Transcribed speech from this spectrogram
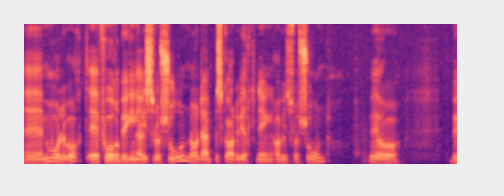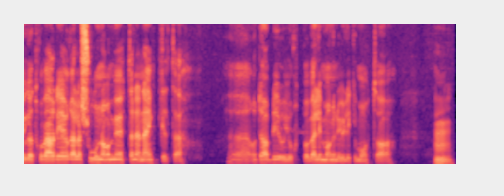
Eh, Målet vårt er forebygging av isolasjon og dempe skadevirkning av isolasjon ved å bygge troverdige relasjoner og møte den enkelte. Eh, Og det blir jo gjort på veldig mange ulike måter. Mm.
